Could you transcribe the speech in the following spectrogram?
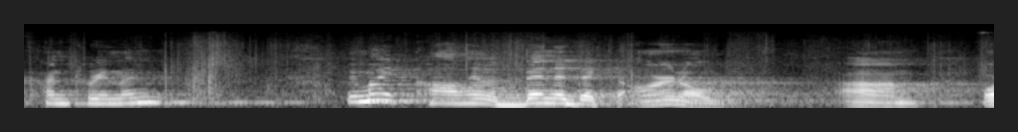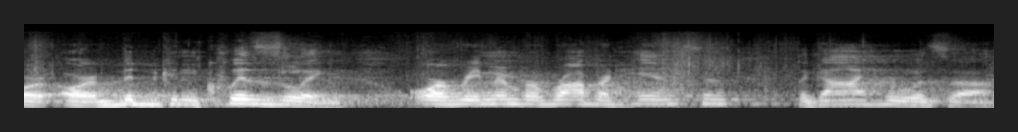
countrymen. We might call him a Benedict Arnold um, or, or a Vidkun Quisling. Or remember Robert Hanssen? the guy who was, uh,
